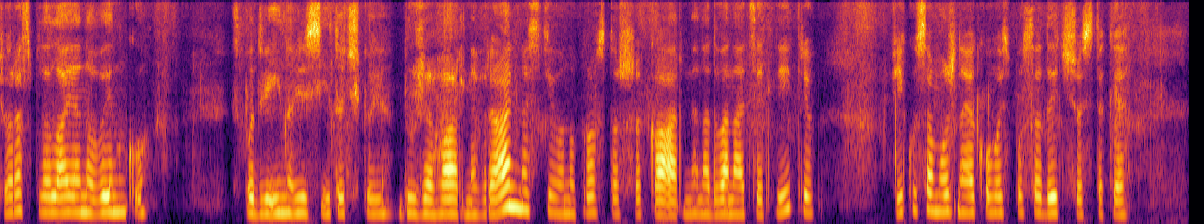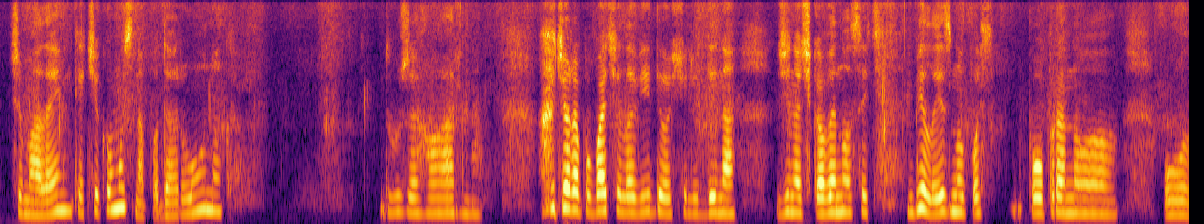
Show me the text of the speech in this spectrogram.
Вчора сплела я новинку з подвійною сіточкою. Дуже гарне. В реальності воно просто шикарне. На 12 літрів. Фікуса можна якогось посадити, щось таке чи маленьке, чи комусь на подарунок. Дуже гарно. Вчора побачила відео, що людина, жіночка виносить білизну попрану. У,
